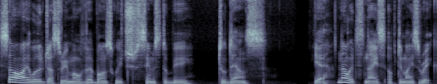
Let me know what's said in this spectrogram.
So I will just remove the bones which seems to be too dense. Yeah, now it's nice optimized rig.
